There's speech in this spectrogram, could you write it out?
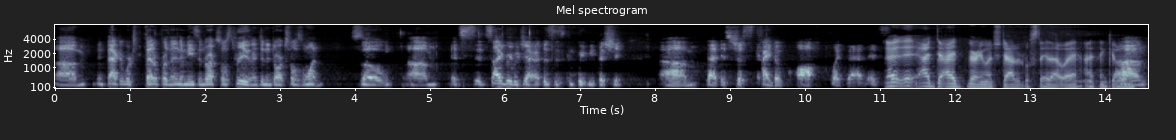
Um, in fact, it works better for the enemies in Dark Souls three than it did in Dark Souls one. So um, it's it's I agree with Jared. This is completely fishy. Um, that is just kind of off like that. It's um, I, I, I very much doubt it'll stay that way. I think it'll. um,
